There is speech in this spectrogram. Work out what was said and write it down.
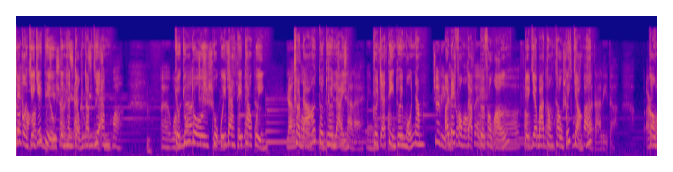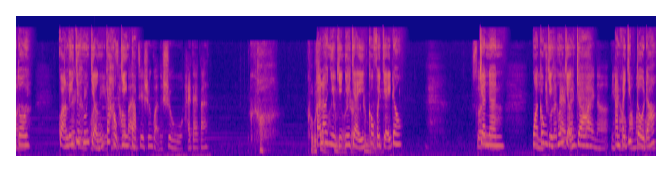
Tôi còn chưa giới thiệu tình hình trọng tâm với anh. Chỗ chúng tôi thuộc Ủy ban Thể thao quyện. Sau đó tôi thuê lại. Rồi trả tiền thuê mỗi năm. Ở đây phòng tập rồi phòng ở. Đều do ba thông thông quyết chọn hết. Còn tôi Quản lý với hướng dẫn các học viên tập. Phải lo nhiều việc như vậy Không phải dễ đâu. Cho nên Ngoài công việc hướng dẫn ra Anh phải giúp tôi đó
